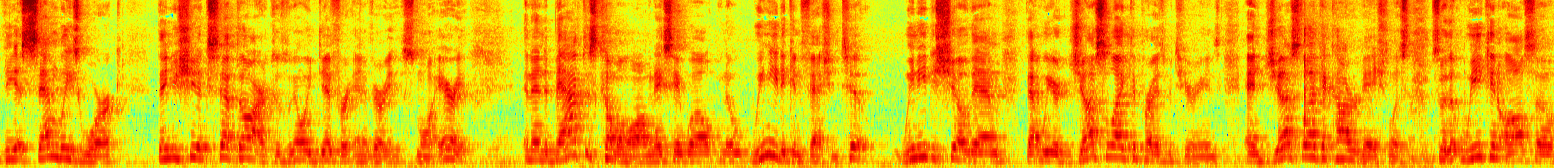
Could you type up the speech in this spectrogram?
the assembly's work, then you should accept ours because we only differ in a very small area. And then the Baptists come along and they say, well, you know, we need a confession too. We need to show them that we are just like the Presbyterians and just like a Congregationalist so that we can also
